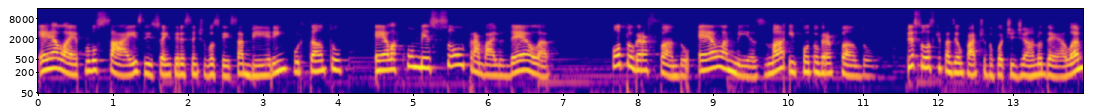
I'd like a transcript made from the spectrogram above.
Ela é plus size, isso é interessante vocês saberem, portanto, ela começou o trabalho dela fotografando ela mesma e fotografando pessoas que faziam parte do cotidiano dela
